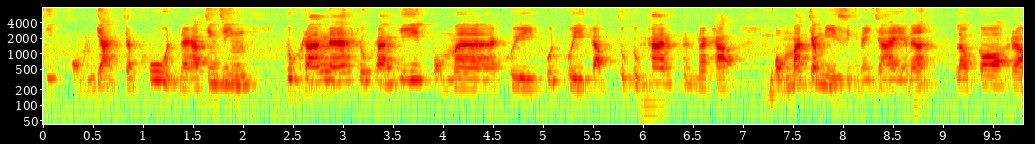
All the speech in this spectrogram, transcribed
ที่ผมอยากจะพูดนะครับ จริง ๆ ทุกครั้งนะ ทุกครั้งที่ผมมาคุยพูดคุยกับทุก ๆ ท่านนะครับ ผมมักจะมีสิ่งในใจนะแล้วก็เรา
